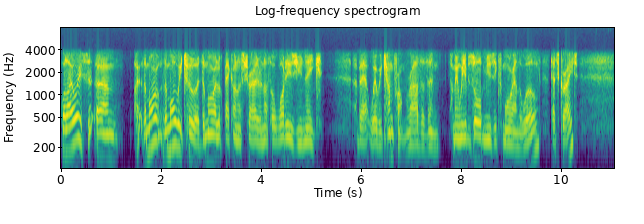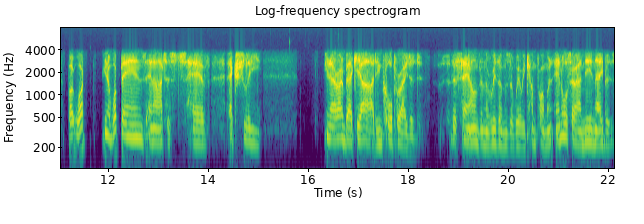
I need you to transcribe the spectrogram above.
Well, I always um, the more the more we toured, the more I look back on Australia and I thought, what is unique about where we come from, rather than I mean, we absorb music from all around the world. That's great, but what you know, what bands and artists have actually in our own backyard incorporated the sounds and the rhythms of where we come from, and, and also our near neighbours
